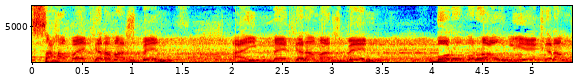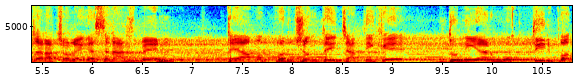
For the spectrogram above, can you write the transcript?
সাহাবায় কেরাম আসবেন, আইম্মায় কেরাম আসবেন, বড় বড় আউলিয়া কেরাম যারা চলে গেছেন আসবেন, কেয়ামত পর্যন্ত এই জাতিকে দুনিয়ার মুক্তির পথ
